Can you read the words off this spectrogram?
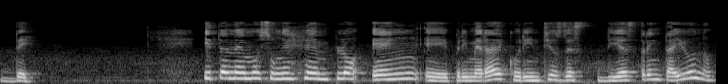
de. Y tenemos un ejemplo en eh, Primera de Corintios 10:31.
